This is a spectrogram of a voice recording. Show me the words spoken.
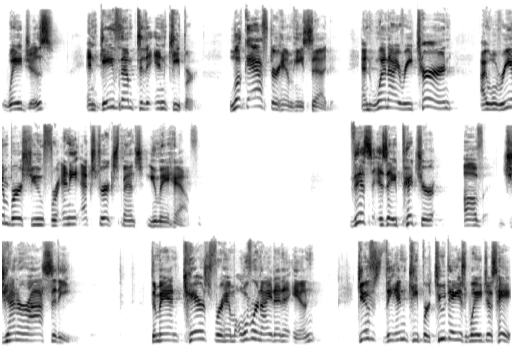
wages, and gave them to the innkeeper. Look after him, he said, and when I return, I will reimburse you for any extra expense you may have. This is a picture of generosity. The man cares for him overnight at an inn, gives the innkeeper two days' wages. Hey,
